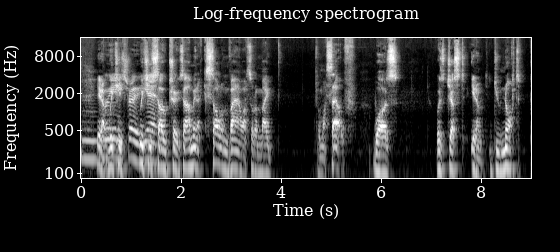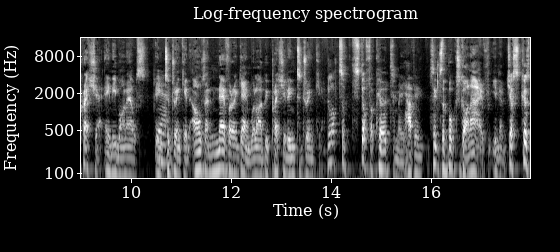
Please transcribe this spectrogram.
You know which is true, which yeah. is so true. So i mean a solemn vow i sort of made for myself was was just you know do not pressure anyone else into Yeah. drinking. Also never again will i be pressured into drinking. Lots of stuff occurred to me having since the book's gone out you know just because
